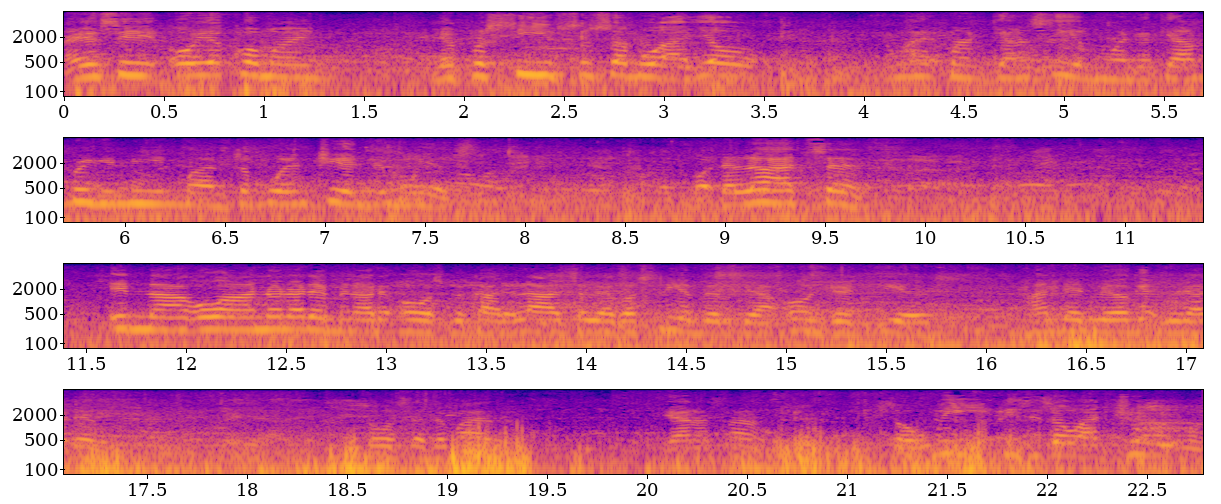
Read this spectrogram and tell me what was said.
And you see how you come and you perceive to some boy, yo, the white man can save man, you can bring him in man to go and change him ways. But the Lord says, him not go on none of them in the house because the Lord said we are going to slave them for a hundred years and then we'll get rid of them. So said the Bible. You understand? So we, this is our jewel.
